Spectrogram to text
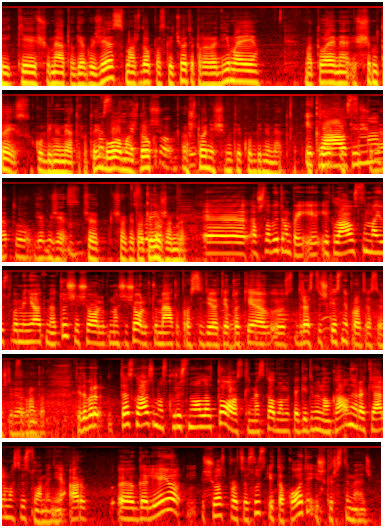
iki šių metų gegužės maždaug paskaičiuoti praradimai matuojame šimtais kubinių metrų. Tai Pasakykit, buvo maždaug prašau. 800 kubinių metrų. Į klausimą. Iki šių metų gegužės. Čia šiokia tokia įžanga. E, aš labai trumpai. Į, į klausimą jūs paminėjot metus, 16, nuo 16 metų prasidėjo tie tokie e, drastiškesni procesai, aš taip ja. suprantu. Tai dabar tas klausimas, kuris nuolatos, kai mes kalbam apie Gedimino kalną, yra keliamas visuomenėje. Ar e, galėjo šios procesus įtakoti iškirsti medžiai?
